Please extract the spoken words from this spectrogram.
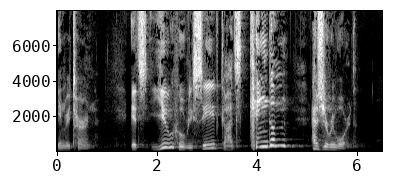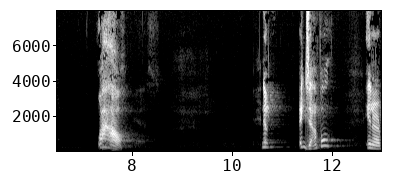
in return. It's you who receive God's kingdom as your reward. Wow. Now, example, in our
